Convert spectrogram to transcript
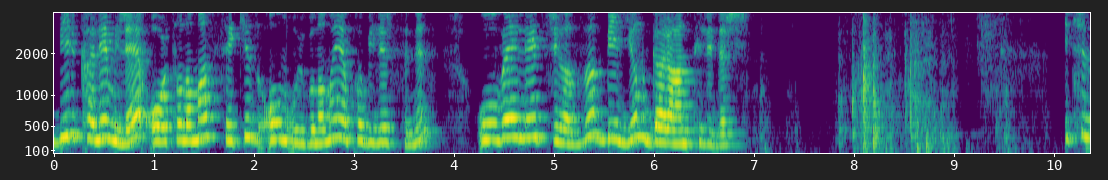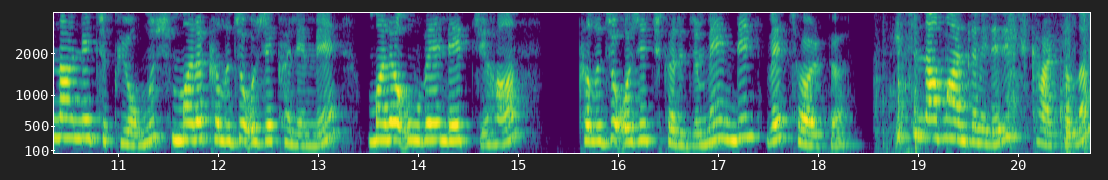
Bir kalem ile ortalama 8-10 uygulama yapabilirsiniz. UV LED cihazı bir yıl garantilidir. İçinden ne çıkıyormuş? Mara kalıcı oje kalemi, Mara UV LED cihaz, kalıcı oje çıkarıcı mendil ve törpü. İçinden malzemeleri çıkartalım.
